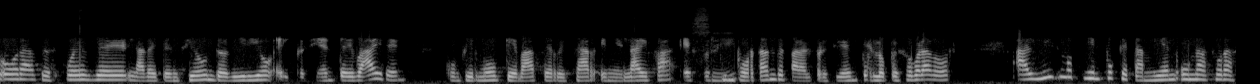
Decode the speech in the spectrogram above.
horas después de la detención de Odirio, el presidente Biden confirmó que va a aterrizar en el AIFA. Esto es importante para el presidente López Obrador. Al mismo tiempo que también unas horas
